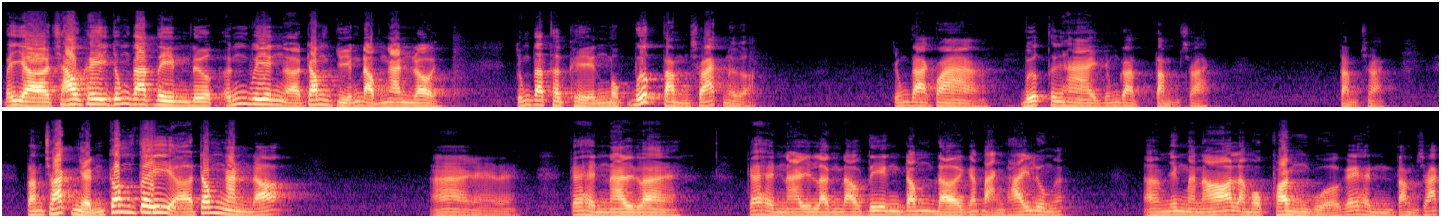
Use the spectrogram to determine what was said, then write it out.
bây giờ sau khi chúng ta tìm được ứng viên ở trong chuyển động ngành rồi, chúng ta thực hiện một bước tầm soát nữa chúng ta qua bước thứ hai chúng ta tầm soát. Tầm soát. Tầm soát những công ty ở trong ngành đó. À này, này. cái hình này là cái hình này lần đầu tiên trong đời các bạn thấy luôn á. À, nhưng mà nó là một phần của cái hình tầm soát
